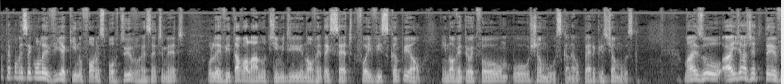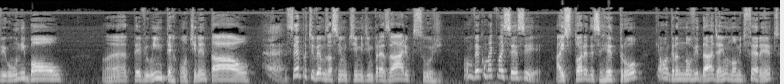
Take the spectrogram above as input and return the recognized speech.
Até conversei com o Levi aqui no Fórum Esportivo recentemente. O Levi estava lá no time de 97, que foi vice-campeão. Em 98 foi o, o Chamusca, né? O Pericles Chamusca. Mas o, aí já a gente teve o Unibol, né? teve o Intercontinental, é. Sempre tivemos assim um time de empresário que surge. Vamos ver como é que vai ser esse, a história desse retrô, que é uma grande novidade, aí um nome diferente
